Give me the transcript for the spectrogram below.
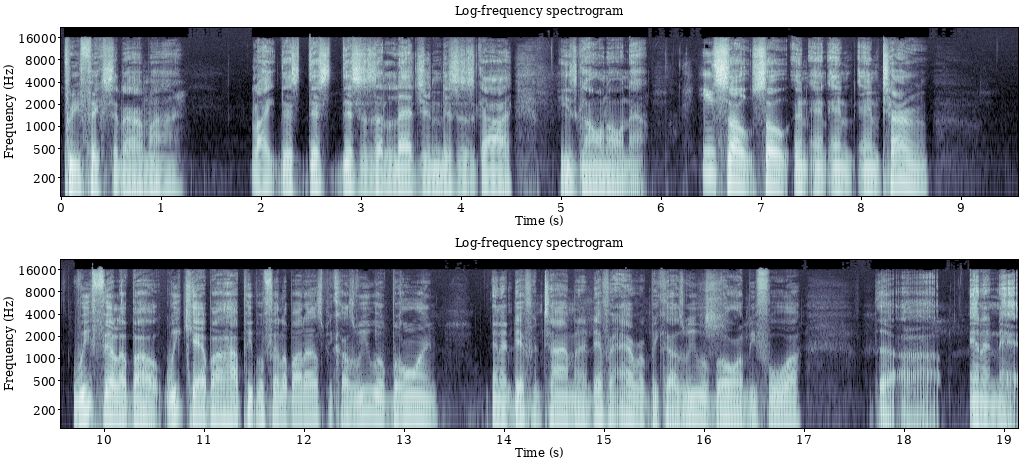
prefixed in our mind. Like this, this, this is a legend. This is a guy. He's gone on now. He's So, so in in in, in turn, we feel about we care about how people feel about us because we were born in a different time in a different era because we were born before the uh, internet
